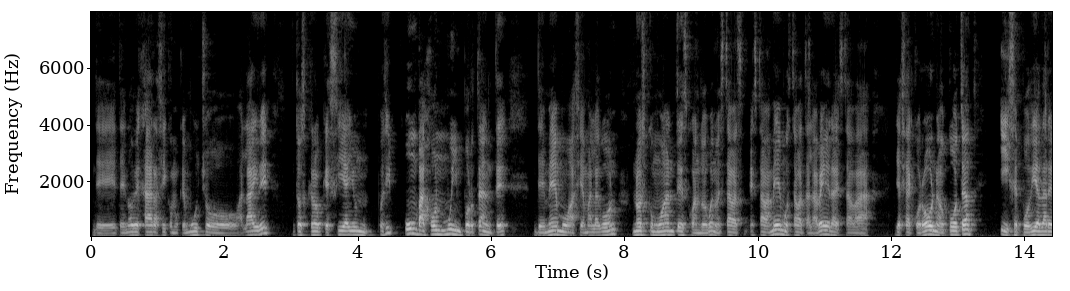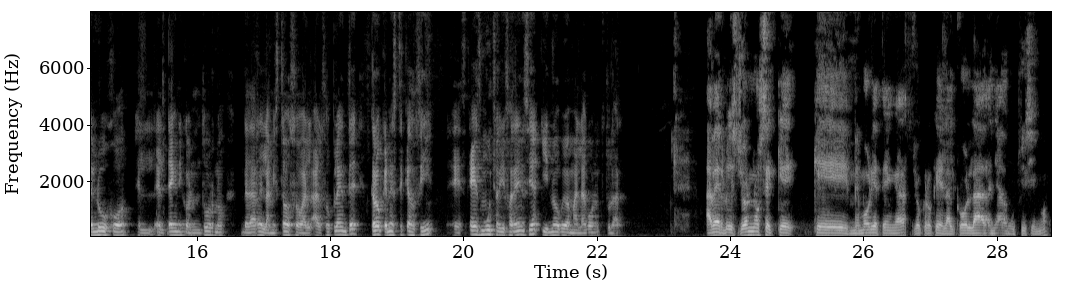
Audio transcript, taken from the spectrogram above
de, de no dejar así como que mucho al aire. Entonces creo que sí hay un, pues sí, un bajón muy importante de Memo hacia Malagón. No es como antes cuando, bueno, estaba, estaba Memo, estaba Talavera, estaba ya sea Corona o Cota, y se podía dar el lujo, el, técnico en el turno, de darle el amistoso al, suplente. Creo que en este caso sí, es, mucha diferencia y no veo a Malagón titular. A ver, Luis, yo no sé qué, qué memoria tengas. Yo creo que el alcohol ha dañado muchísimo.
